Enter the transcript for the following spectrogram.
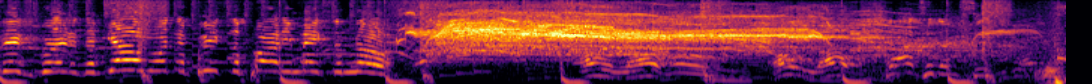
Sixth graders, if y'all want the pizza party, make some noise. Oh, Lord. Oh, Lord. Shout out to them sisters.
